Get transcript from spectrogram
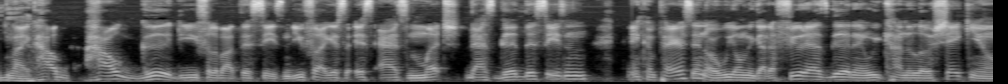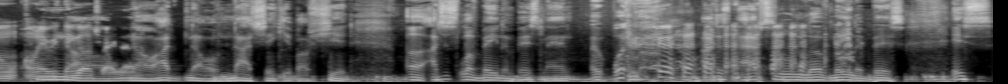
Yeah. Like how how good do you feel about this season? Do you feel like it's it's as much that's good this season in comparison, or we only got a few that's good and we kind of a little shaky on on everything no, else right now? No, I no not shaky about shit. Uh, I just love Made in Abyss, man. Uh, what I just absolutely love Made in Abyss. It's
